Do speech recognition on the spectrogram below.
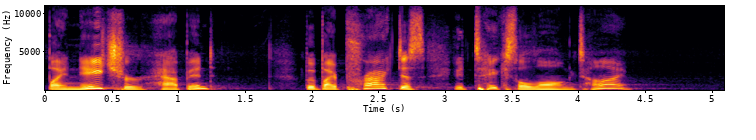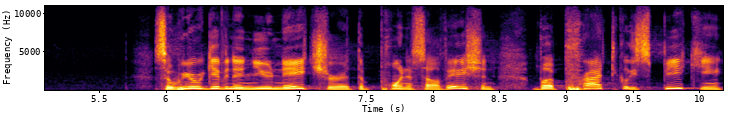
by nature happened, but by practice, it takes a long time. So we were given a new nature at the point of salvation, but practically speaking,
